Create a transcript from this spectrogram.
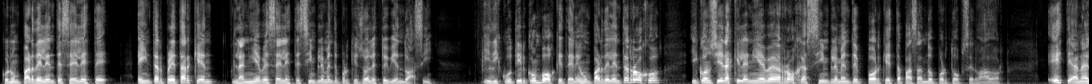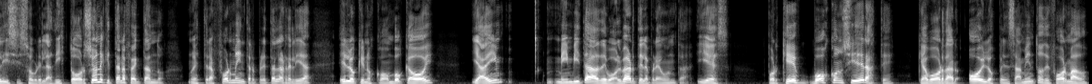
con un par de lentes celeste e interpretar que la nieve es celeste simplemente porque yo la estoy viendo así. Y discutir con vos que tenés un par de lentes rojos y consideras que la nieve es roja simplemente porque está pasando por tu observador. Este análisis sobre las distorsiones que están afectando nuestra forma de interpretar la realidad es lo que nos convoca hoy y ahí me invita a devolverte la pregunta y es, ¿por qué vos consideraste que abordar hoy los pensamientos deformados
